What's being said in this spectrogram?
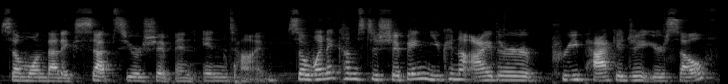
someone that accepts your shipment in time. So when it comes to shipping, you can either pre-package it yourself,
